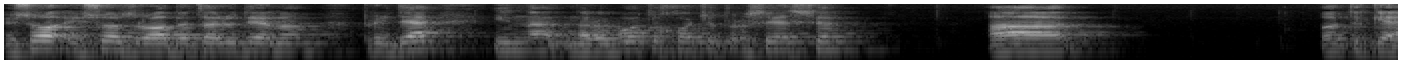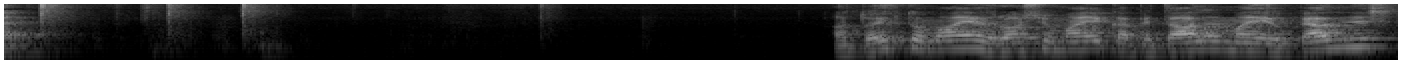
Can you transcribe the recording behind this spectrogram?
І що, і що зробить та людина? Прийде і на, на роботу хоче проситися, а отаке. А той, хто має гроші, має капітали, має впевненість,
